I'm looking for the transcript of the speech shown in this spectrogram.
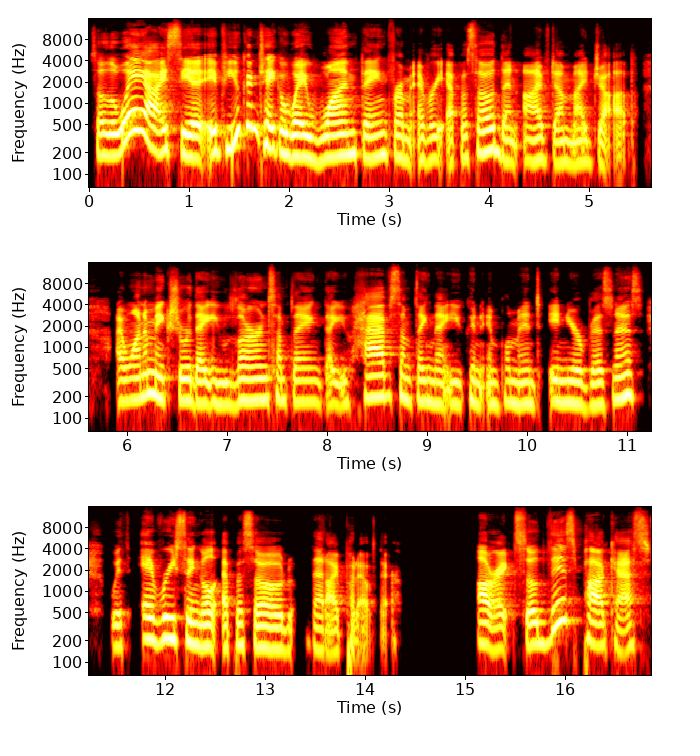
So, the way I see it, if you can take away one thing from every episode, then I've done my job. I want to make sure that you learn something, that you have something that you can implement in your business with every single episode that I put out there. All right. So, this podcast,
